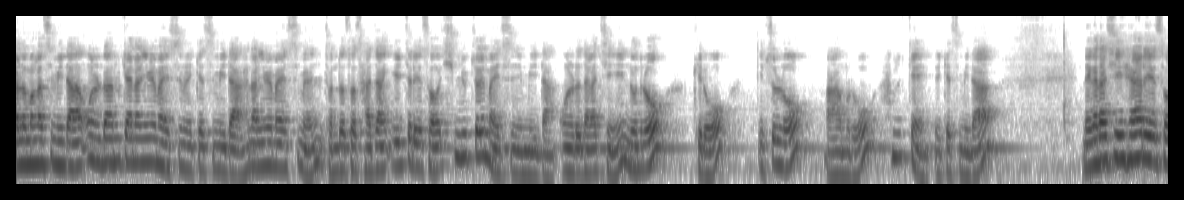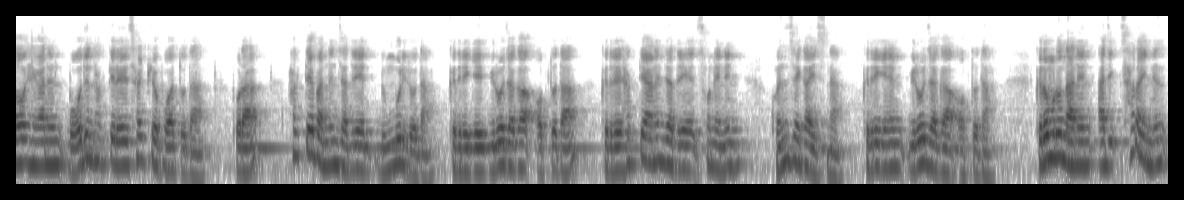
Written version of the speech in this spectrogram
샬롬 반갑습니다. 오늘도 함께 하나님의 말씀을 읽겠습니다. 하나님의 말씀은 전도서 4장 1절에서 16절 말씀입니다. 오늘도 다 같이 눈으로, 귀로, 입술로, 마음으로 함께 읽겠습니다. 내가 다시 해 아래에서 행하는 모든 학대를 살펴보았도다. 보라, 학대받는 자들의 눈물이로다. 그들에게 위로자가 없도다. 그들을 학대하는 자들의 손에는 권세가 있으나 그들에게는 위로자가 없도다. 그러므로 나는 아직 살아있는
